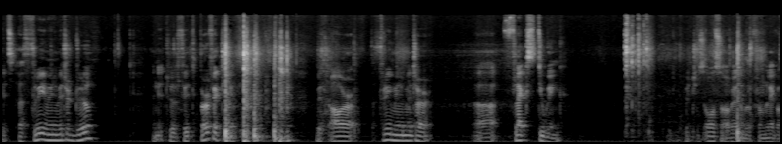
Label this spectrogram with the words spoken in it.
It's a 3 millimeter drill and it will fit perfectly with our 3 millimeter uh, flex tubing which is also available from Lego.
